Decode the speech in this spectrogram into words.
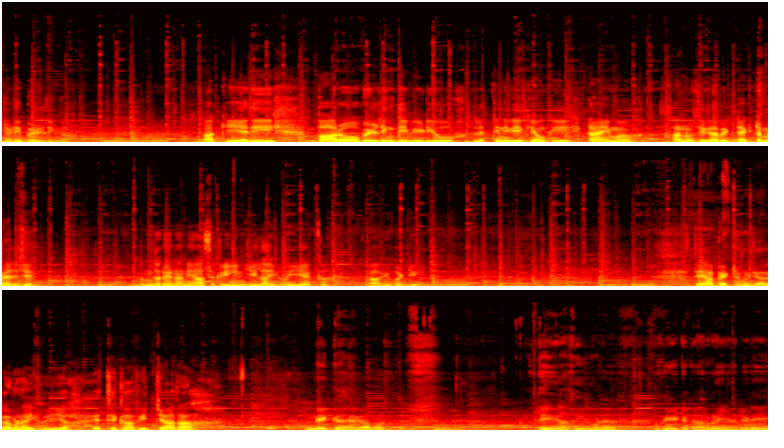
ਜਿਹੜੀ ਬਿਲਡਿੰਗ ਆ। ਬਾਕੀ ਇਹਦੀ ਬਾਹਰੋਂ ਬਿਲਡਿੰਗ ਦੀ ਵੀਡੀਓ ਲਿੱਤੀ ਨਹੀਂ ਗਈ ਕਿਉਂਕਿ ਟਾਈਮ ਸਾਨੂੰ ਸੀਗਾ ਵੀ ਟਿਕਟ ਮਿਲ ਜੇ। ਅੰਦਰ ਇਹਨਾਂ ਨੇ ਆ ਸਕਰੀਨ ਜੀ ਲਾਈ ਹੋਈ ਹੈ ਇੱਕ ਕਾਫੀ ਵੱਡੀ। ਤੇ ਆ ਬੈਠਣ ਨੂੰ ਜਗ੍ਹਾ ਬਣਾਈ ਹੋਈ ਆ। ਇੱਥੇ ਕਾਫੀ ਜ਼ਿਆਦਾ ਨਿੱਘ ਹੈਗਾ ਵਾ। ਤੇ ਅਸੀਂ ਹੁਣ ਵੇਟ ਕਰ ਰਹੇ ਆ ਜਿਹੜੇ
